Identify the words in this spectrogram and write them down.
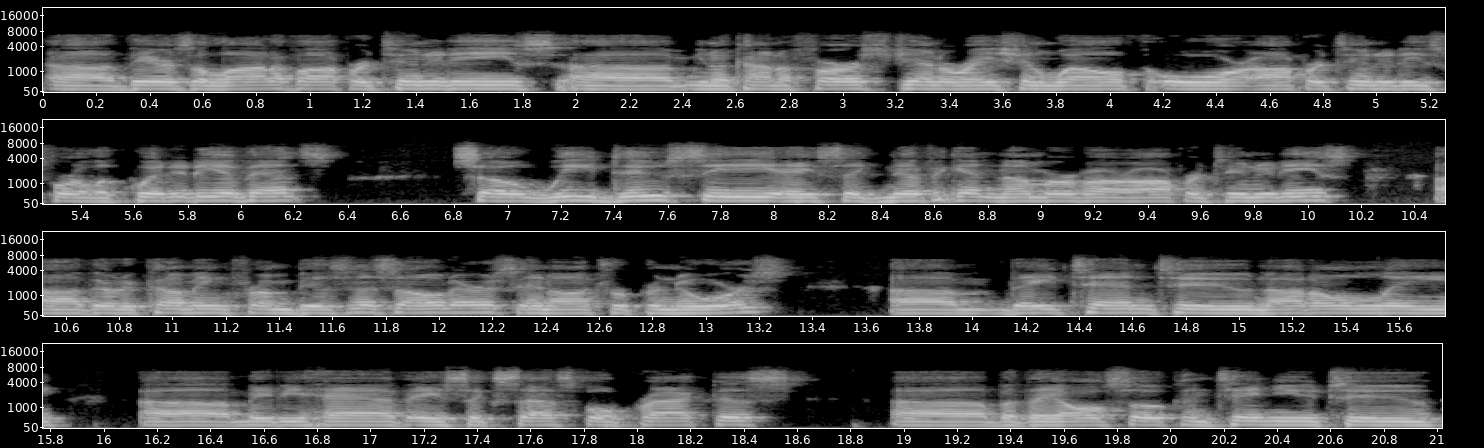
uh, there's a lot of opportunities, um, you know, kind of first generation wealth or opportunities for liquidity events so we do see a significant number of our opportunities uh, that are coming from business owners and entrepreneurs. Um, they tend to not only uh, maybe have a successful practice, uh, but they also continue to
